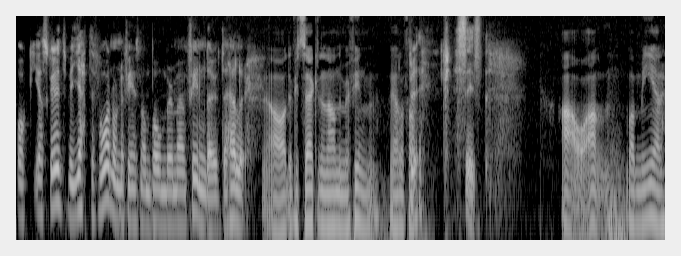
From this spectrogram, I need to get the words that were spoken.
och jag skulle inte bli jätteförvånad om det finns någon Bomberman-film där ute heller. Ja, det finns säkert en animefilm i alla fall. Pre- Precis. Ja, och vad mer?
